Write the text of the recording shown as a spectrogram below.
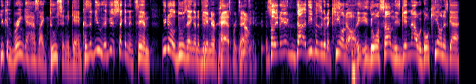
you can bring guys like Deuce in the game. Because if you if you're second and ten, you know Deuce ain't gonna be in there pass protecting. So the defense is gonna key on it. Oh, he's doing something. He's getting out. We're gonna key on this guy.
